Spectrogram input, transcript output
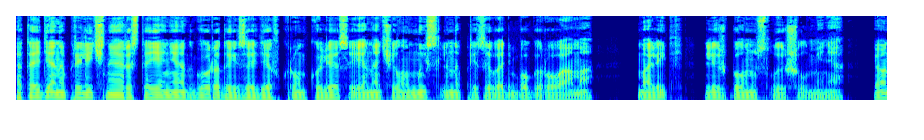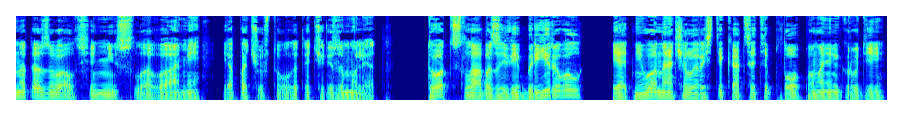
Отойдя на приличное расстояние от города и зайдя в кромку леса, я начал мысленно призывать бога Руама, молить, лишь бы он услышал меня. И он отозвался не словами, я почувствовал это через амулет. Тот слабо завибрировал, и от него начало растекаться тепло по моей груди.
